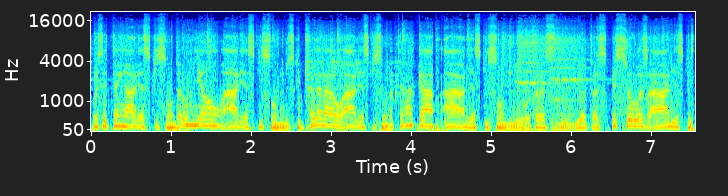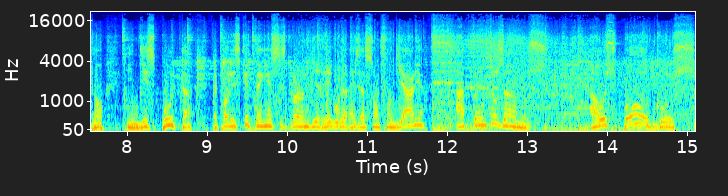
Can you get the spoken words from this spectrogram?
você tem áreas que são da União, áreas que são do Distrito Federal, áreas que são da Terracap, áreas que são de outras, de, de outras pessoas, áreas que estão em disputa. É por isso que tem esses problemas de regularização fundiária há tantos anos. Aos poucos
